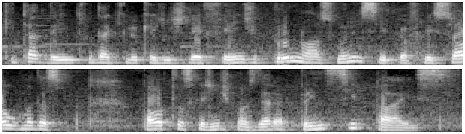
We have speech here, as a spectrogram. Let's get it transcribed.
que está dentro daquilo que a gente defende para o nosso município. Eu falei só algumas das pautas que a gente considera principais.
